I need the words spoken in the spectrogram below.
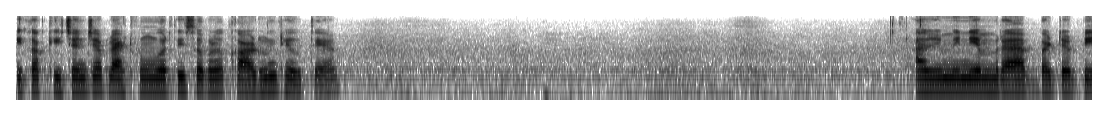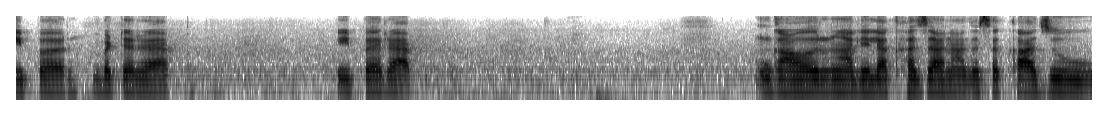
एका किचनच्या प्लॅटफॉर्मवरती सगळं काढून ठेवते. Aluminium wrap butter paper butter wrap paper wrap. गावावरून आलेला खजाना जसं काजू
